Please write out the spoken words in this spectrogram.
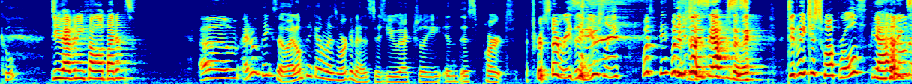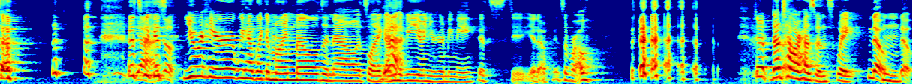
Cool. Do you have any follow up items? Um, I don't think so. I don't think I'm as organized as you actually in this part. For some reason, usually what what is Usually this? the opposite way. Did we just swap roles? Yeah, I, think so. it's Yeah, because you were here, we had like a mind meld, and now it's like I'm gonna be you and you're gonna be me. It's you know, it's a problem. don't don't tell our husbands. Wait. No, Hmm. no.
